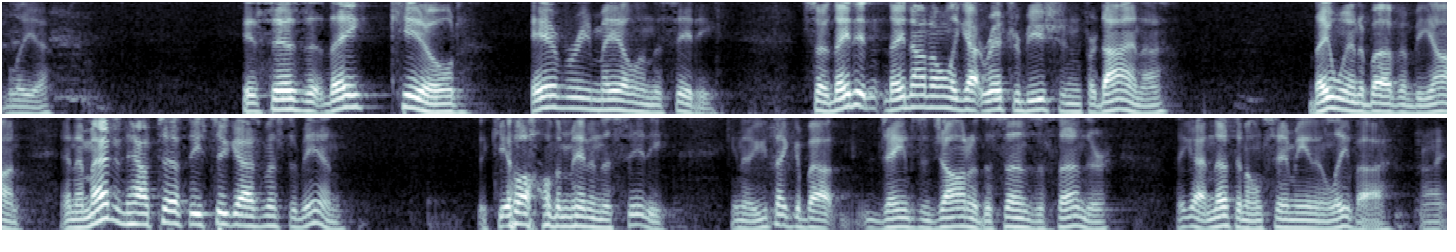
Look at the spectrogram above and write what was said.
Leah. It says that they killed every male in the city. So they didn't they not only got retribution for Dinah, they went above and beyond. And imagine how tough these two guys must have been to kill all the men in the city. You know, you think about James and John are the sons of thunder. They got nothing on Simeon and Levi, right?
